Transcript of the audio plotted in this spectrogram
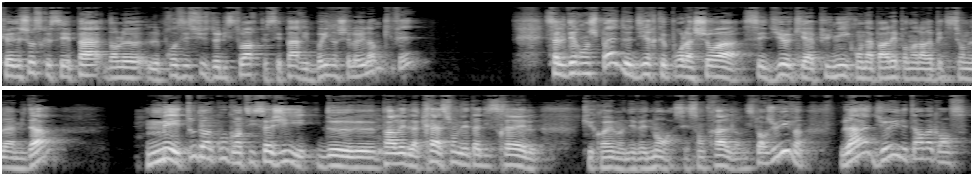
qu'il y a des choses que c'est pas dans le, le processus de l'histoire, que c'est pas Riboino Sheloïlam qui fait. Ça le dérange pas de dire que pour la Shoah, c'est Dieu qui a puni, qu'on a parlé pendant la répétition de la Hamida, mais tout d'un coup, quand il s'agit de parler de la création de l'État d'Israël, qui est quand même un événement assez central dans l'histoire juive, là, Dieu, il était en vacances.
